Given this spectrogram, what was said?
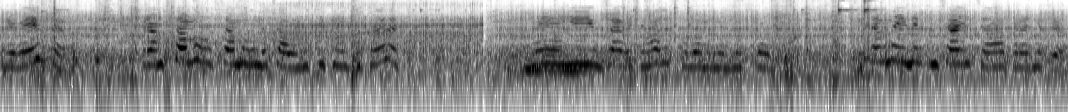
кривився. Прям з самого самого начала. Ми тільки її купили. Ми її вже витягали з поломаним мостом. І це в неї не включається передній привод.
